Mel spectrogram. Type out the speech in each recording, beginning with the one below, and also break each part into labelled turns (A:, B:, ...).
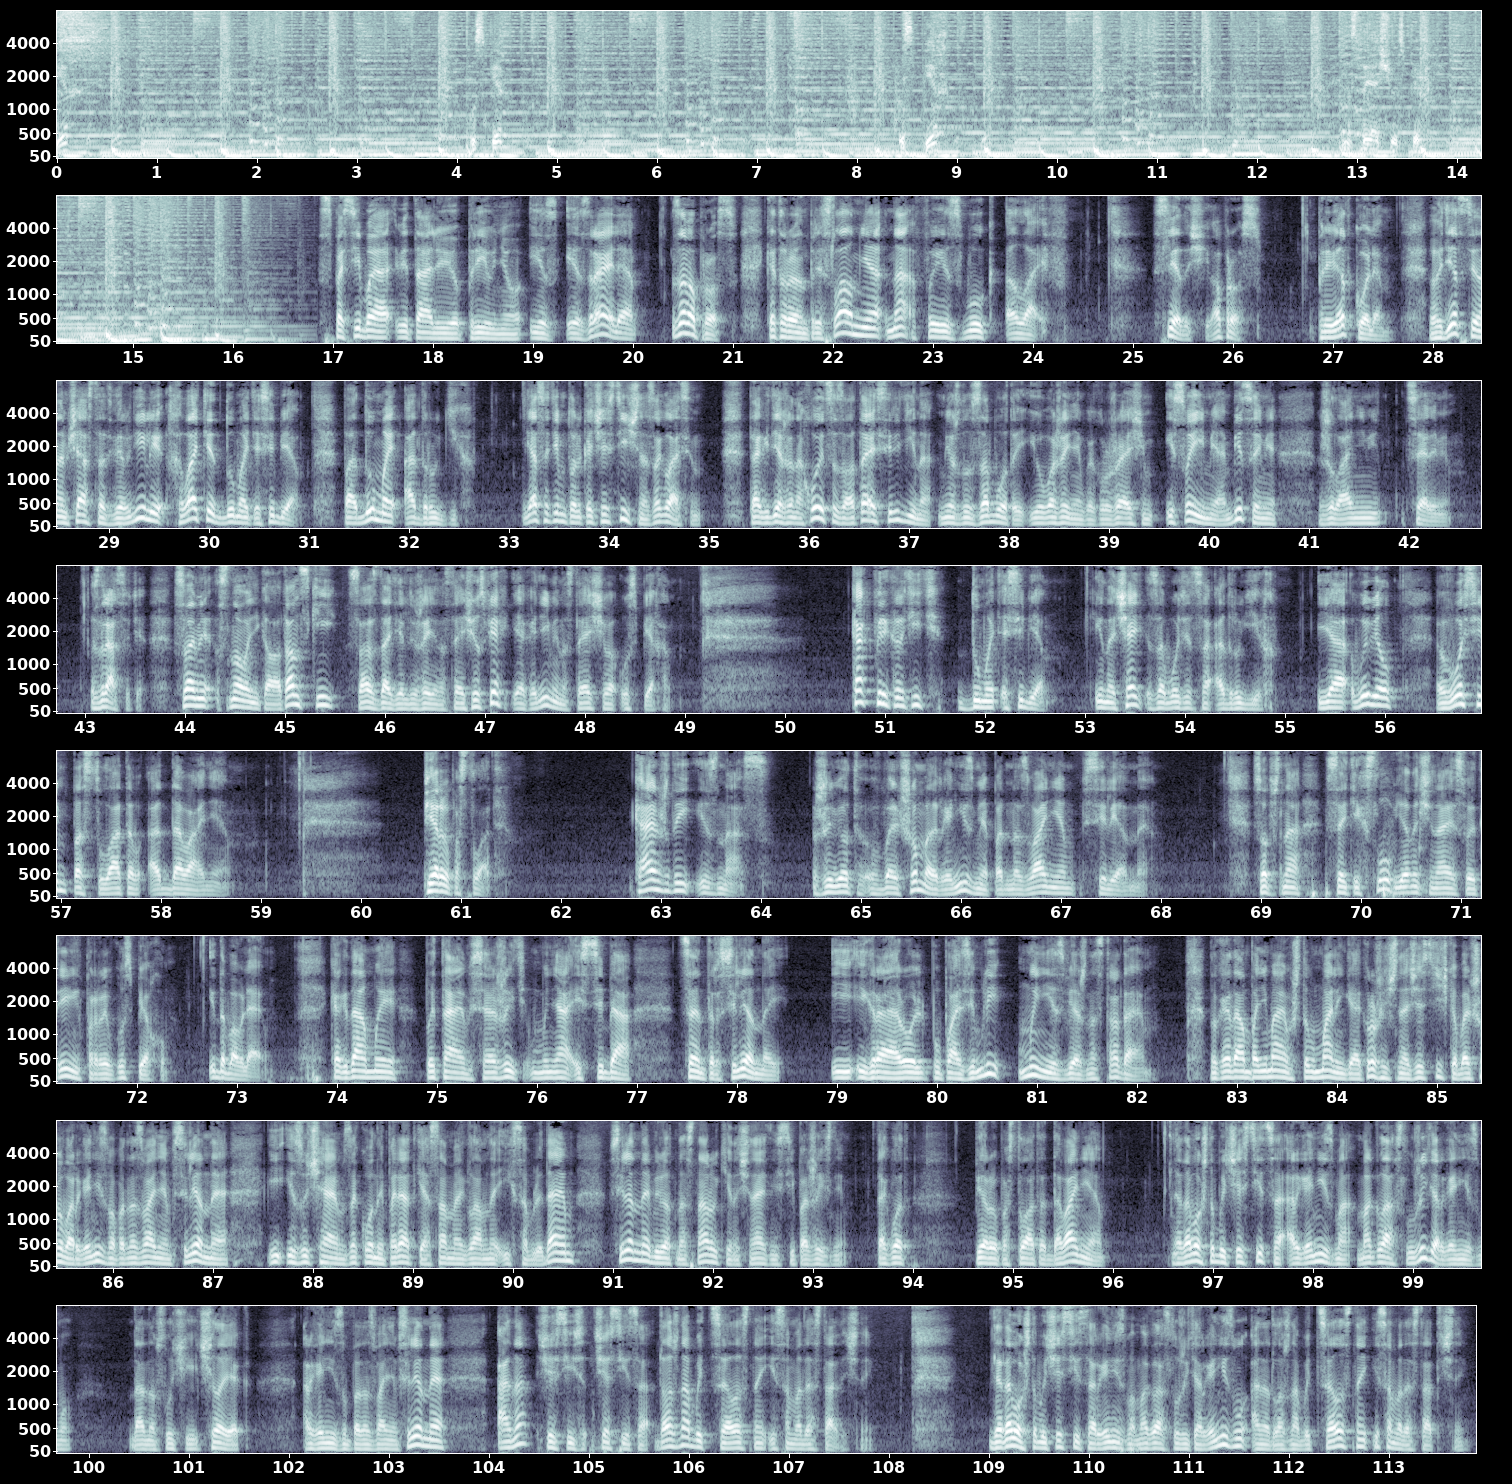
A: Успех. Успех. Успех. Настоящий успех.
B: Спасибо Виталию Привню из Израиля за вопрос, который он прислал мне на Facebook Live. Следующий вопрос. Привет, Коля. В детстве нам часто твердили «хватит думать о себе, подумай о других». Я с этим только частично согласен. Так где же находится золотая середина между заботой и уважением к окружающим и своими амбициями, желаниями, целями? Здравствуйте! С вами снова Николай Танский, создатель движения «Настоящий успех» и Академии «Настоящего успеха». Как прекратить думать о себе и начать заботиться о других? Я вывел 8 постулатов отдавания. Первый постулат. Каждый из нас живет в большом организме под названием Вселенная. Собственно, с этих слов я начинаю свой тренинг «Прорыв к успеху» и добавляю. Когда мы пытаемся жить, у меня из себя центр Вселенной, и играя роль пупа Земли, мы неизбежно страдаем. Но когда мы понимаем, что мы маленькая крошечная частичка большого организма под названием Вселенная и изучаем законы и порядки, а самое главное их соблюдаем, Вселенная берет нас на руки и начинает нести по жизни. Так вот, первый постулат отдавания – для того, чтобы частица организма могла служить организму, в данном случае человек, организм под названием Вселенная, она, частица, частица должна быть целостной и самодостаточной. Для того, чтобы частица организма могла служить организму, она должна быть целостной и самодостаточной.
